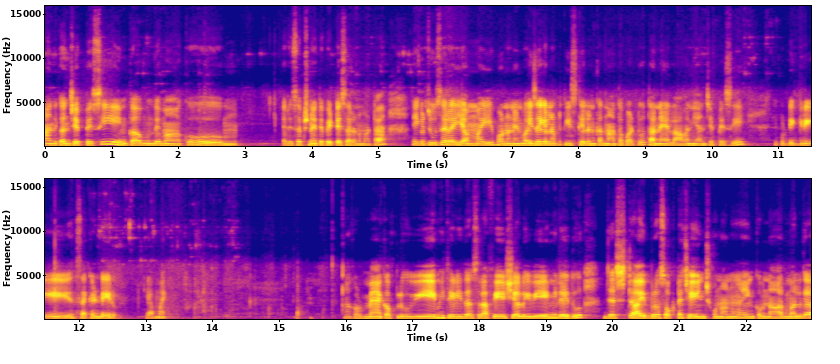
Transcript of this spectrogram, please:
అందుకని చెప్పేసి ఇంకా ముందే మాకు రిసెప్షన్ అయితే పెట్టేశారనమాట ఇక్కడ చూసారా ఈ అమ్మాయి మొన్న నేను వైజాగ్ వెళ్ళినప్పుడు తీసుకెళ్ళాను కదా నాతో పాటు తనే లావణ్య అని చెప్పేసి. ఇప్పుడు డిగ్రీ సెకండ్ ఇయర్ ఈ అమ్మాయి. నాకు మేకప్లు ఏమీ తెలియదు అసలు ఫేషియల్ ఇవేమీ లేదు. జస్ట్ ఐబ్రోస్ ఒకటే చేయించుకున్నాను. ఇంకా నార్మల్గా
